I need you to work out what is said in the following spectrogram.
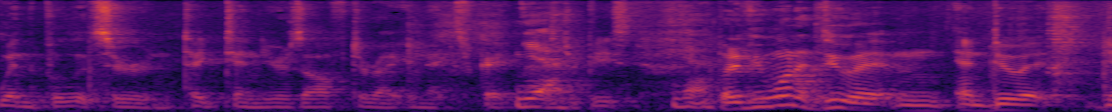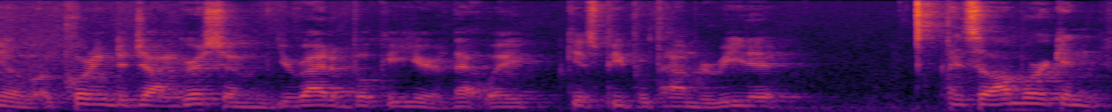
win the Pulitzer and take ten years off to write your next great Yeah. masterpiece. Yeah. But if you want to do it and, and do it, you know, according to John Grisham, you write a book a year. That way, it gives people time to read it. And so I'm working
